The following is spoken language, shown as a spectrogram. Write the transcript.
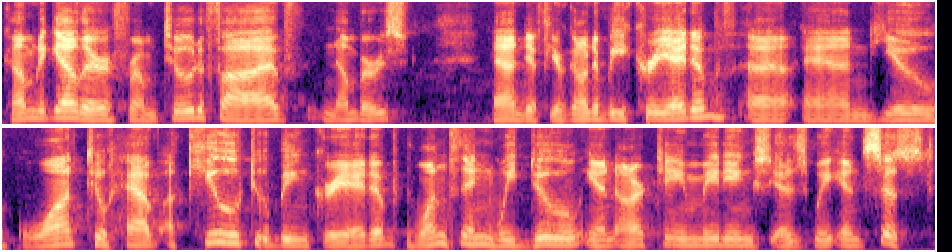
come together from two to five numbers. And if you're going to be creative uh, and you want to have a cue to being creative, one thing we do in our team meetings is we insist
